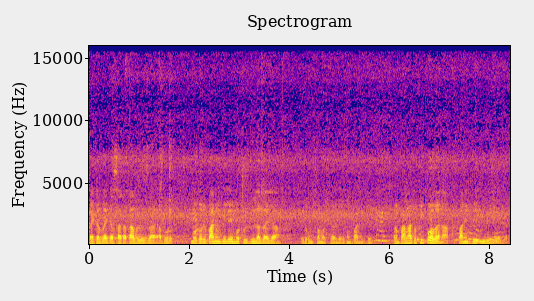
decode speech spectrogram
কাটা জায়গা, চাকা তাল হয়ে যায়। আবার মোটরে পানি গেলে মোটর জুলা জায়গা, এরকম সমস্যা হয়, এরকম পানিতে। কারণ ভাঙা তো ঠিক পাওয়া যায় না পানিতে ই হয়ে যায়।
